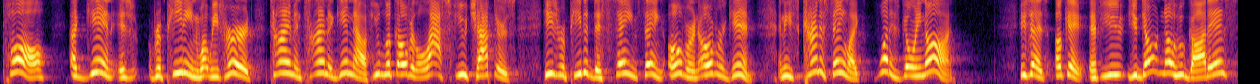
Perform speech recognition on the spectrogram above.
Paul, again, is repeating what we've heard time and time again now. If you look over the last few chapters, he's repeated this same thing over and over again. And he's kind of saying, like, what is going on? He says, okay, if you, you don't know who God is,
